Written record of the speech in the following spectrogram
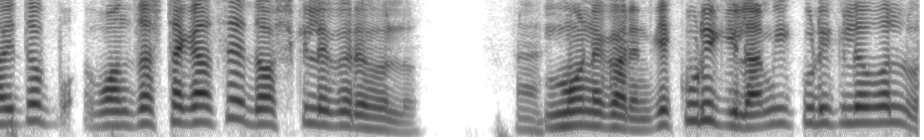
হয়তো পঞ্চাশটা গাছে দশ কিলো করে হলো। হ্যাঁ। মনে করেন কি কুড়ি কিলো আমি কি কুড়ি কিলো বলব?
